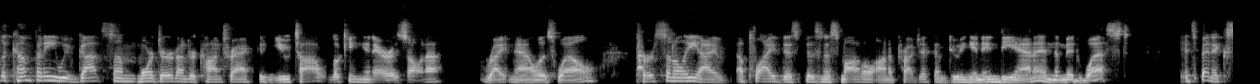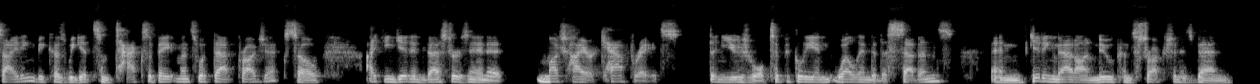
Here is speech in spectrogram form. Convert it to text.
the company, we've got some more dirt under contract in Utah, looking in Arizona right now as well. Personally, I've applied this business model on a project I'm doing in Indiana in the Midwest. It's been exciting because we get some tax abatements with that project. So I can get investors in at much higher cap rates than usual, typically in well into the sevens. And getting that on new construction has been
